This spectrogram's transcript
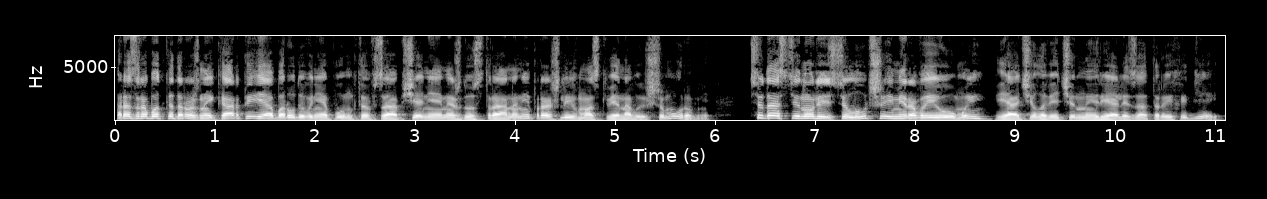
Разработка дорожной карты и оборудование пунктов сообщения между странами прошли в Москве на высшем уровне. Сюда стянулись лучшие мировые умы и очеловеченные реализаторы их идей.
